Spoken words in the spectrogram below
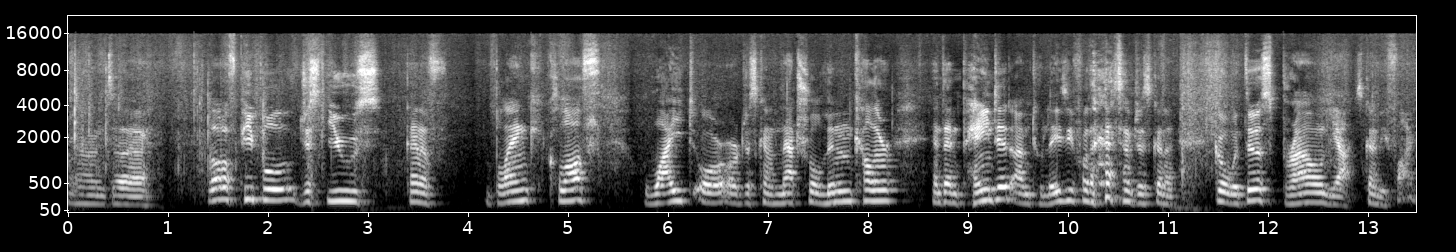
And uh, a lot of people just use kind of blank cloth, white or, or just kind of natural linen color, and then paint it. I'm too lazy for that. I'm just gonna go with this brown. Yeah, it's gonna be fine.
